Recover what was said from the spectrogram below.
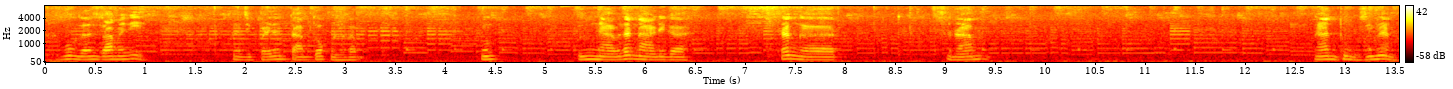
ห้าโมงสามสิบสามไอ้นี่น่าจะไปตั้งตามตกนั่นแหละครับผมพึ่งนาไปทั้งนานี่ก็ ทั้งสนาม งานทุ่งซีเมนต์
